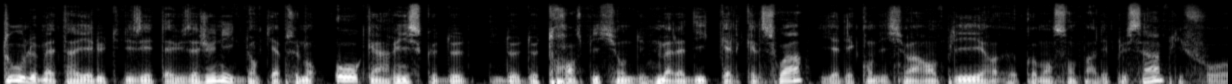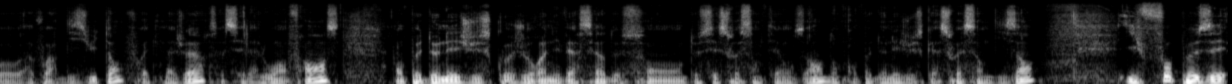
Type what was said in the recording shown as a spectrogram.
tout le matériel utilisé est à usage unique, donc il n'y a absolument aucun risque de, de, de transmission d'une maladie quelle qu'elle soit. Il y a des conditions à remplir, euh, commençons par les plus simples, il faut avoir 18 ans, il faut être majeur, ça c'est la loi en France. On peut donner jusqu'au jour anniversaire de, son, de ses 71 ans, donc on peut donner jusqu'à 70 ans. Il faut peser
